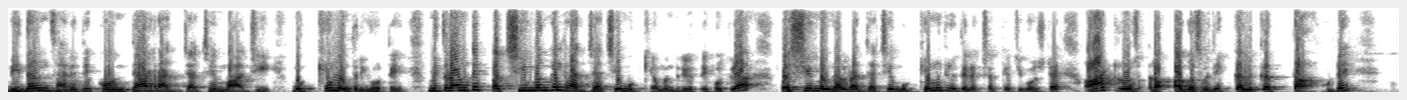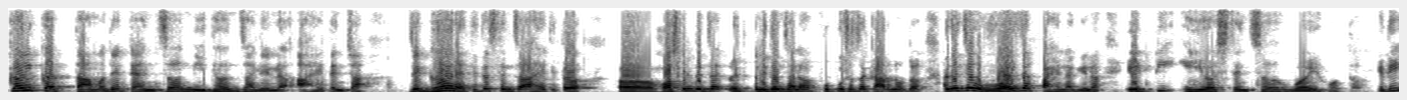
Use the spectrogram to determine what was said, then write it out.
निधन झाले ते कोणत्या राज्याचे माजी मुख्यमंत्री होते? मित्रांनो ते पश्चिम बंगाल राज्याचे मुख्यमंत्री होते. कुठल्या? पश्चिम बंगाल राज्याचे मुख्यमंत्री होते लक्षात ठेवायची गोष्ट आहे. आठ ऑगस्ट रोजी कलकत्ता कुठे? कलकत्तामध्ये त्यांचं निधन झालेलं आहे. त्यांच्या जे घर आहे तिथंच त्यांचं आहे तिथं हॉस्पिटल त्यांचं निधन झालं फुफ्फुसाचं कारण होतं. आणि त्यांचं वय जर पाहायला गेलं एटी इयर्स त्यांचं वय होतं. किती?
